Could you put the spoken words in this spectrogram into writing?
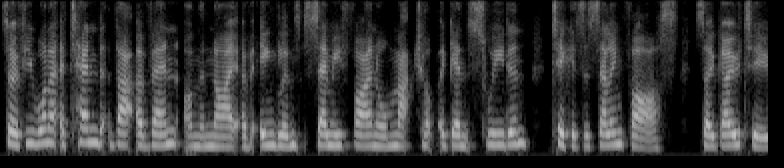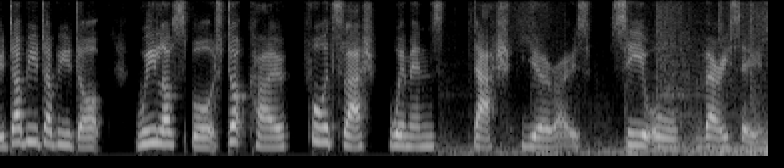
So if you want to attend that event on the night of England's semi final matchup against Sweden, tickets are selling fast. So go to www.welovesport.co forward slash women's dash euros. See you all very soon.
